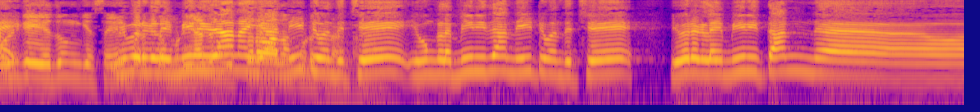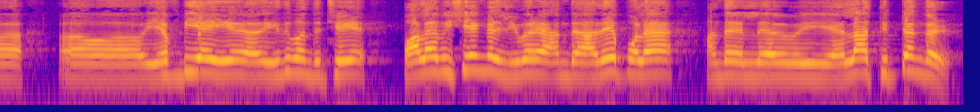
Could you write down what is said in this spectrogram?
கொள்கை எதுவும் இவர்களை மீறி முடியாதுன்னு தான் ஐயா நீட்டு வந்துச்சு. இவங்களை மீறி தான் நீட்டு வந்துச்சு. இவர்களை மீறித்தான் எஃப்டிஐ இது வந்துச்சு. பல விஷயங்கள் இவர் அந்த அதே போல அந்த எல்லா திட்டங்கள்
